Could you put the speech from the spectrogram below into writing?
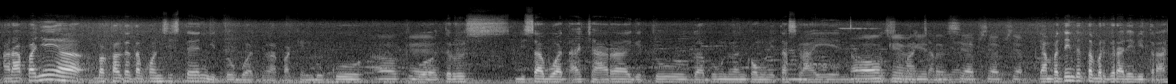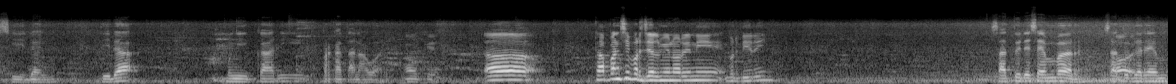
Harapannya ya bakal tetap konsisten gitu buat ngelapakin buku. Oke. Buat terus bisa buat acara gitu, gabung dengan komunitas lain. Oke begitu. semacamnya Siap, gitu. siap, siap. Yang penting tetap bergerak di literasi dan tidak mengingkari perkataan awal. Oke. Eh, kapan sih perjal minor ini berdiri? 1 Desember, 1 Oh. Derem-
